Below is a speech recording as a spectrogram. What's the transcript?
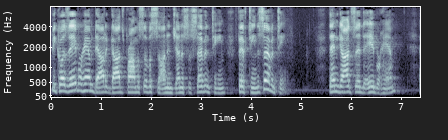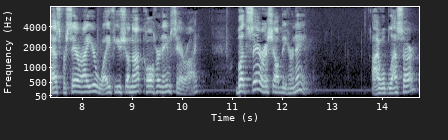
because Abraham doubted God's promise of a son in Genesis 17 15 to 17. Then God said to Abraham, As for Sarai, your wife, you shall not call her name Sarai, but Sarah shall be her name. I will bless her,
